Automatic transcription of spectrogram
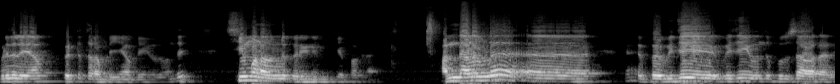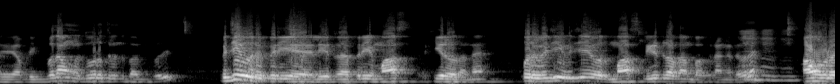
விடுதலையாக விடுதலையா பெற்றுத்தர முடியும் அப்படிங்கிறது வந்து சீமான் அவர்கள் பெரிய நம்பிக்கை பார்க்குறாங்க. அந்த அளவுல இப்போ இப்ப விஜய் விஜய் வந்து புதுசா வராது அப்படிங்கும்போது அவங்க தூரத்துல இருந்து பார்க்கும்போது விஜய் ஒரு பெரிய லீடரா பெரிய மாஸ் ஹீரோ தானே. ஒரு விஜய் விஜய் ஒரு மாஸ் லீடரா தான் பாக்குறாங்க தவிர. அவங்களோட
